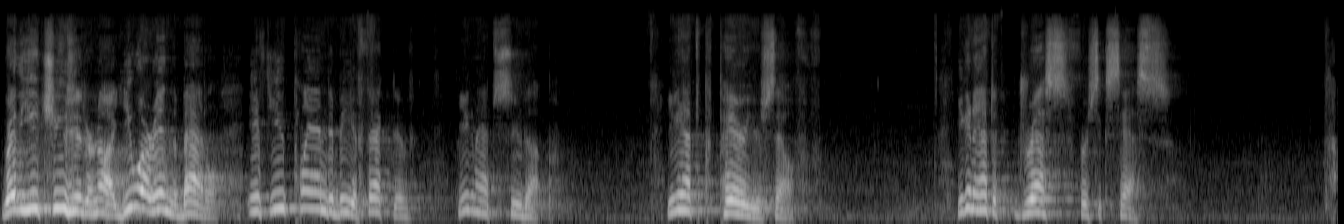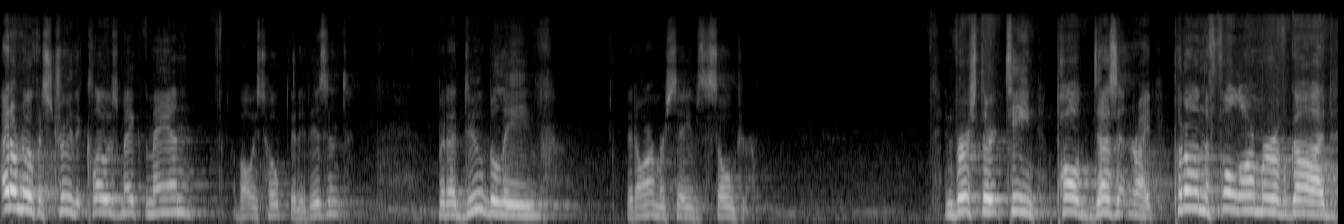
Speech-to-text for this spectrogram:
whether you choose it or not, you are in the battle. If you plan to be effective, you're going to have to suit up. You're going to have to prepare yourself. You're going to have to dress for success. I don't know if it's true that clothes make the man. I've always hoped that it isn't. But I do believe that armor saves the soldier. In verse 13, Paul doesn't write, Put on the full armor of God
